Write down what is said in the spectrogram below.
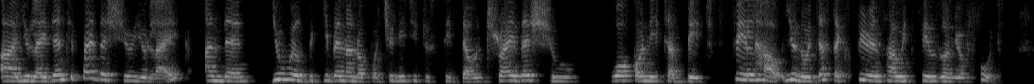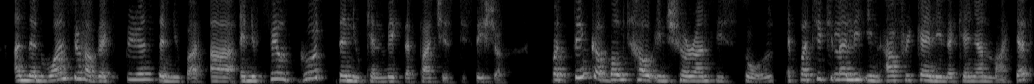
Uh, you'll identify the shoe you like, and then you will be given an opportunity to sit down, try the shoe, walk on it a bit, feel how, you know, just experience how it feels on your foot. And then once you have experienced and, you, uh, and it feels good, then you can make the purchase decision. But think about how insurance is sold, particularly in Africa and in the Kenyan market.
